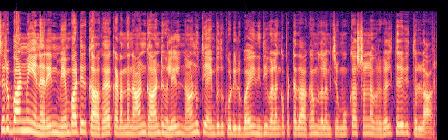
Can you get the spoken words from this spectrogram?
சிறுபான்மையினரின் மேம்பாட்டிற்காக கடந்த நான்கு ஆண்டுகளில் நானூற்றி ஐம்பது கோடி ரூபாய் நிதி வழங்கப்பட்டதாக முதலமைச்சர் மு க ஸ்டாலின் அவர்கள் தெரிவித்துள்ளார்.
